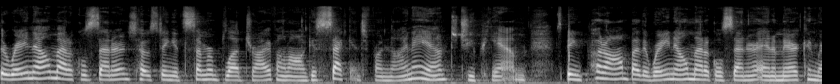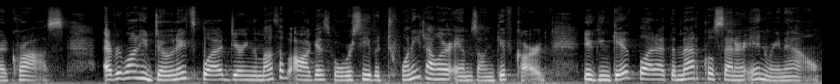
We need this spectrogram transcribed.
The Rainelle Medical Center is hosting its summer blood drive on August 2nd from 9 a.m. to 2 p.m. It's being put on by the Rainelle Medical Center and American Red Cross. Everyone who donates blood during the month of August will receive a $20 Amazon gift card. You can give blood at the medical center in Rainelle.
